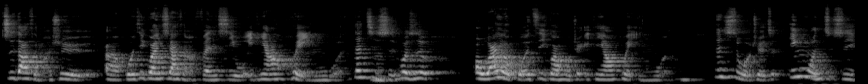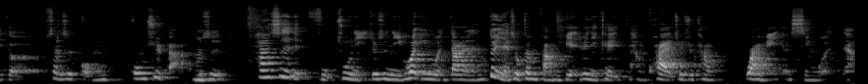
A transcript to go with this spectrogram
知道怎么去呃国际关系要怎么分析，我一定要会英文。但其实，或者是哦，我要有国际观，我就一定要会英文。但是我觉得这英文只是一个算是工工具吧，就是它是辅助你，就是你会英文，当然对你来说更方便，因为你可以很快就去看外媒的新闻这样。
